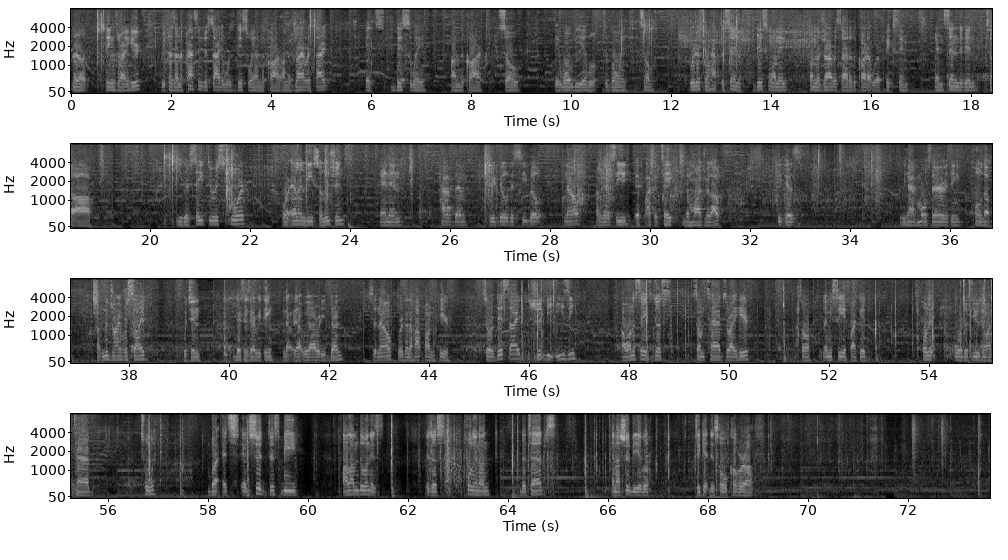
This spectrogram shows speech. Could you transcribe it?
little things right here because on the passenger side it was this way on the car. On the driver's side it's this way on the car. So it won't be able to go in. So we're just gonna have to send this one in from the driver's side of the car that we're fixing and send it in to uh either Safety Restore or L&D Solutions and then have them rebuild the seatbelt. Now I'm gonna see if I could take the module out because we have most of everything pulled up on the driver's side which in this is everything that, that we already done. So now we're gonna hop on here. So this side should be easy. I want to say it's just some tabs right here. So let me see if I could pull it or just use my tab tool. But it's it should just be all I'm doing is is just pulling on the tabs and I should be able to get this whole cover off.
